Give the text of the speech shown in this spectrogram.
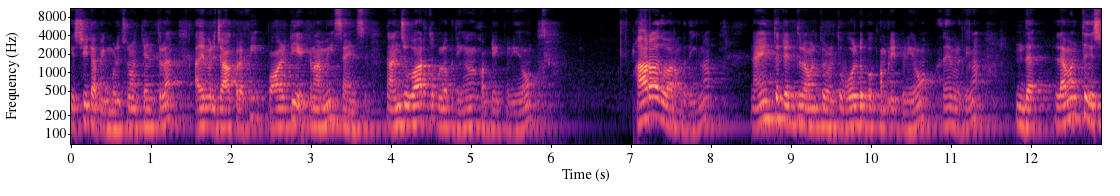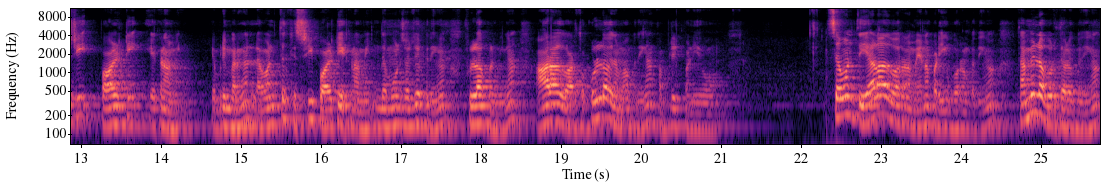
ஹிஸ்ட்ரி டாபிக் முடிச்சிடும் டென்த்தில் அதேமாதிரி ஜாக்ரஃபி பாலிட்டி எக்கனாமி சயின்ஸ் இந்த அஞ்சு வாரத்துக்குள்ளே பார்த்தீங்கன்னா கம்ப்ளீட் பண்ணிடுவோம். ஆறாவது வாரம் பார்த்தீங்கன்னா ninth tenth eleventh twelfth old book complete பண்ணிடுவோம். அதே மாதிரி பார்த்திங்கன்னா இந்த லெவன்த்து ஹிஸ்ட்ரி பாலிட்டி எக்கனாமி எப்படி பாருங்கள் லெவன்த்து ஹிஸ்ட்ரி பாலிட்டி எக்கனாமி இந்த மூணு சப்ஜெக்ட் பார்த்தீங்கன்னா ஃபுல்லாக பண்ணிங்கன்னா ஆறாவது வாரத்துக்குள்ளே நம்ம பார்த்தீங்கன்னா கம்ப்ளீட் பண்ணிடுவோம் செவன்த்து ஏழாவது வாரம் நம்ம என்ன படிக்க போகிறோம்னு பார்த்தீங்கன்னா தமிழை பொறுத்தளவுக்கு பார்த்தீங்கன்னா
